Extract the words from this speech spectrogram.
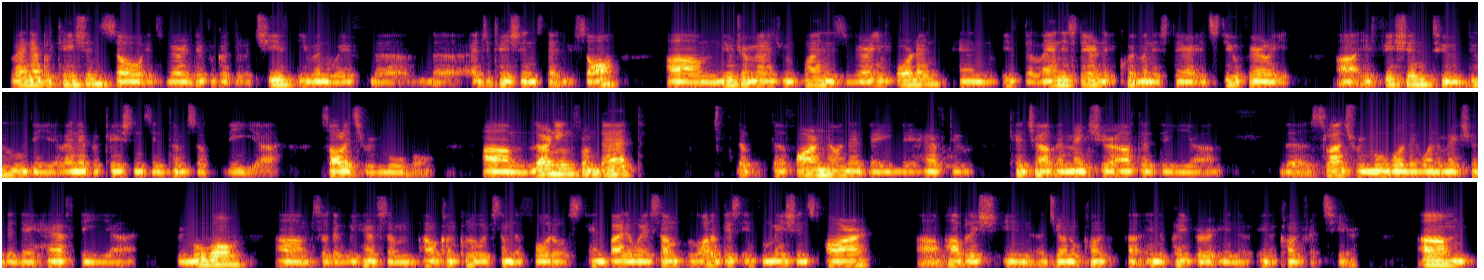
land application. So it's very difficult to achieve even with the, the agitations that you saw. Um, nutrient management plan is very important. And if the land is there the equipment is there, it's still fairly uh, efficient to do the land applications in terms of the uh, solids removal. Um, learning from that, the, the farm know that they, they have to catch up and make sure after the uh, the sludge removal, they want to make sure that they have the uh, removal um, so that we have some, I'll conclude with some of the photos. And by the way, some a lot of these informations are uh, published in a journal, uh, in the paper in a, in a conference here. Um,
